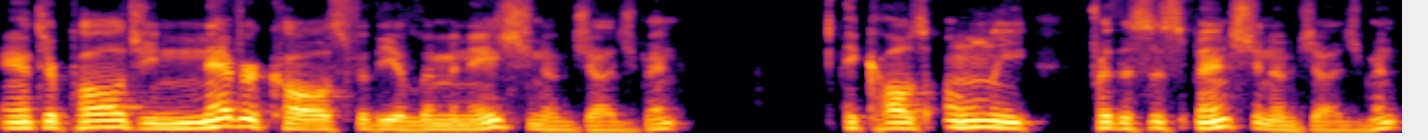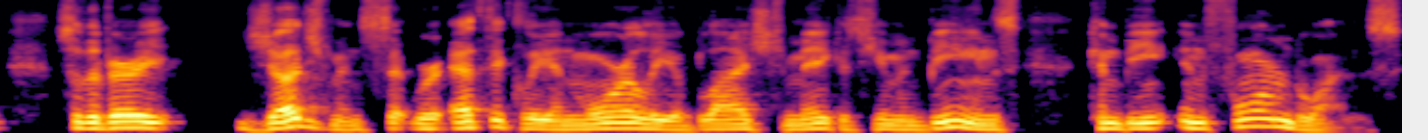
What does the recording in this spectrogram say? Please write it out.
anthropology never calls for the elimination of judgment. It calls only for the suspension of judgment. So the very judgments that we're ethically and morally obliged to make as human beings can be informed ones.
